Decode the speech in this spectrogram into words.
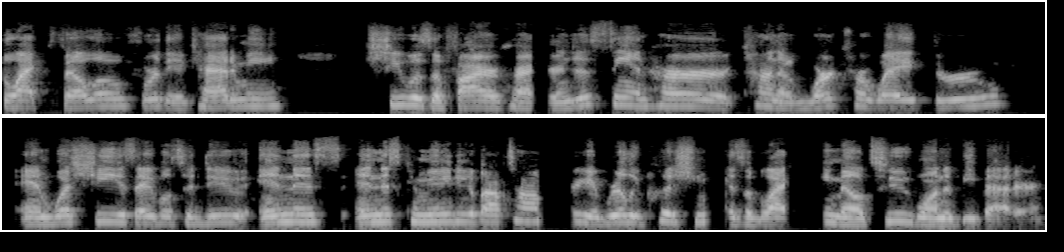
Black fellow for the Academy. She was a firecracker, and just seeing her kind of work her way through and what she is able to do in this in this community of optometry, it really pushed me as a Black female to want to be better.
